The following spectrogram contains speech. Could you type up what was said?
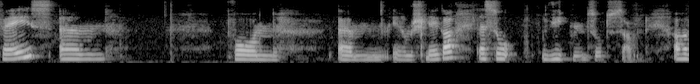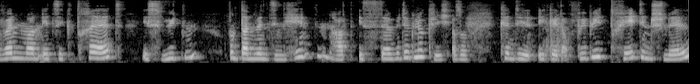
Face ähm, von ähm, ihrem Schläger, das ist so wütend sozusagen. Aber wenn man jetzt sich dreht, ist wütend und dann, wenn sie ihn hinten hat, ist er wieder glücklich. Also kennt ihr, ihr geht auf Bibi, dreht ihn schnell,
